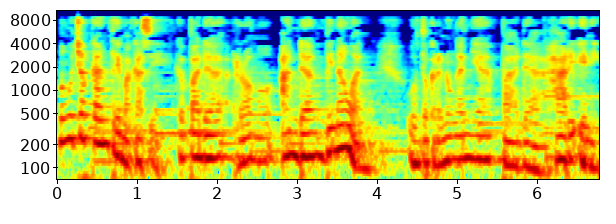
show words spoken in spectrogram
mengucapkan terima kasih kepada Romo Andang Binawan untuk renungannya pada hari ini.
